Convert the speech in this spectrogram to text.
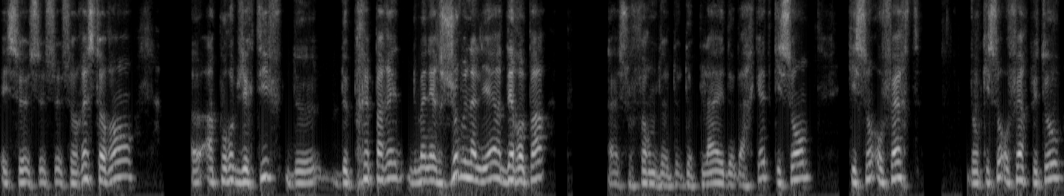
et ce, restaurant a pour objectif de, préparer de manière journalière des repas sous forme de, plats et de barquettes qui sont, qui sont offertes, donc qui sont offerts plutôt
